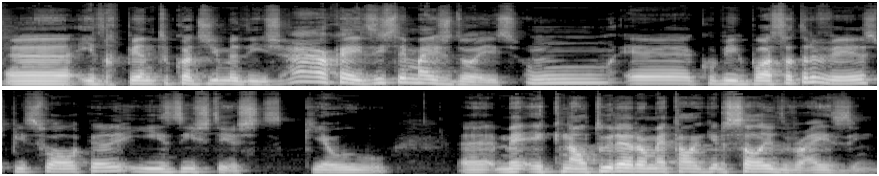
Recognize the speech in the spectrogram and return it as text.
Uh, e de repente o Kojima diz: Ah, ok, existem mais dois. Um é com o Big Boss outra vez, Peace Walker, e existe este, que é o. Uh, que na altura era o Metal Gear Solid Rising,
